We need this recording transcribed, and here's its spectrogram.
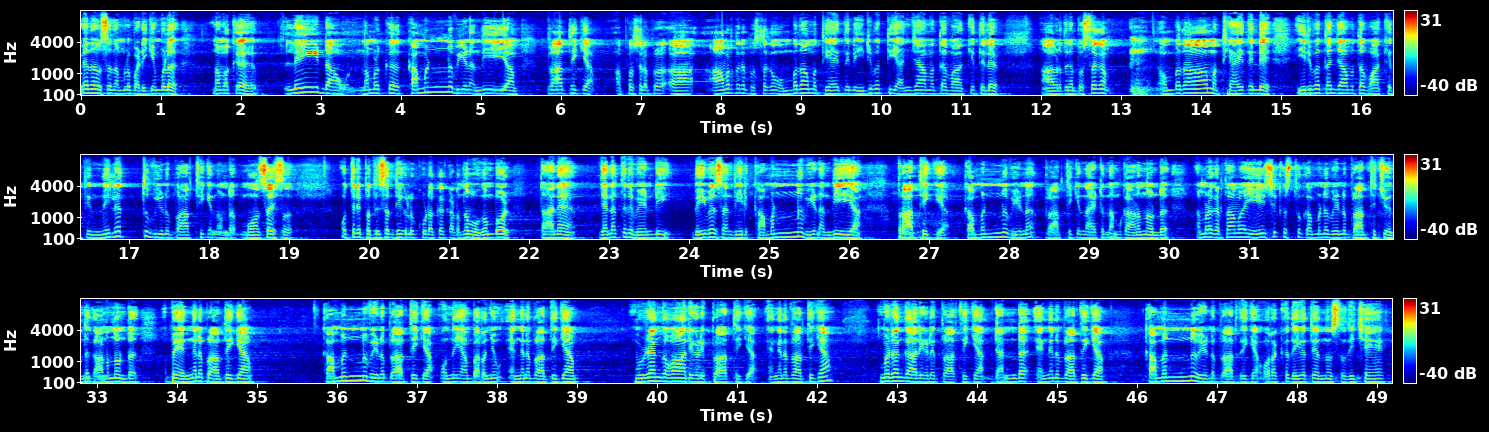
വേദവസ്ഥ നമ്മൾ പഠിക്കുമ്പോൾ നമുക്ക് ലേ ഡൗൺ നമുക്ക് കമണ്ണ് വീണ് എന്ത് ചെയ്യാം? പ്രാർത്ഥിക്കാം. അപ്പോൾ ചില ആവർത്തന പുസ്തകം ഒമ്പതാം അധ്യായത്തിന്റെ ഇരുപത്തി അഞ്ചാമത്തെ വാക്യത്തിൽ ആവർത്തന പുസ്തകം ഒമ്പതാം അധ്യായത്തിന്റെ ഇരുപത്തഞ്ചാമത്തെ വാക്യത്തിൽ നിലത്ത് വീണ് പ്രാർത്ഥിക്കുന്നുണ്ട് മോസസ്. ഒത്തിരി പ്രതിസന്ധികളിൽ കൂടെയൊക്കെ കടന്നു പോകുമ്പോൾ താൻ ജനത്തിന് വേണ്ടി ദൈവസന്ധിയിൽ കമണ്ണ് വീണ് എന്ത് ചെയ്യുക? പ്രാർത്ഥിക്കുക. കമണ്ണ് വീണ് പ്രാർത്ഥിക്കുന്നതായിട്ട് നാം കാണുന്നുണ്ട്. നമ്മുടെ കർത്താവായ യേശു ക്രിസ്തു കമണ്ണ് വീണ് പ്രാർത്ഥിച്ചു എന്ന് കാണുന്നുണ്ട്. അപ്പോൾ എങ്ങനെ പ്രാർത്ഥിക്കാം? കമണ്ണ് വീണ് പ്രാർത്ഥിക്കാം. ഒന്ന് ഞാൻ പറഞ്ഞു എങ്ങനെ പ്രാർത്ഥിക്കാം? മുഴങ്കാലുകളിൽ പ്രാർത്ഥിക്കാം. എങ്ങനെ പ്രാർത്ഥിക്കാം? മുഴങ്കാലുകളിൽ പ്രാർത്ഥിക്കാം. രണ്ട് എങ്ങനെ പ്രാർത്ഥിക്കാം? കമണ്ണ് വീണ് പ്രാർത്ഥിക്കാം. ഉറക്ക ദൈവത്തെ ഒന്ന് സ്തുതിച്ചേ.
